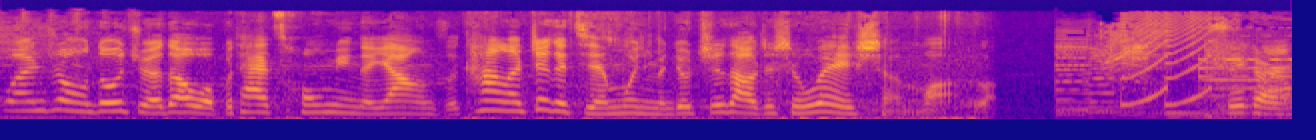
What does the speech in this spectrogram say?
观众都觉得我不太聪明的样子，看了这个节目你们就知道这是为什么了。谁根？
